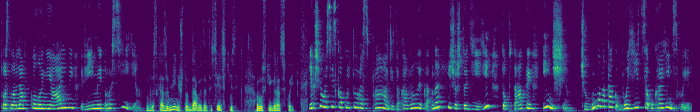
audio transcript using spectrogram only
прославляв колоніальні війни Росії. Высказываю мнение, что да, вот это сельский язык, русский городской. Якщо російська культура справді така велика, навіщо ж тоді її топтати інші? Чому вона так боїться української,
